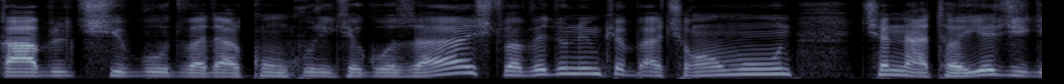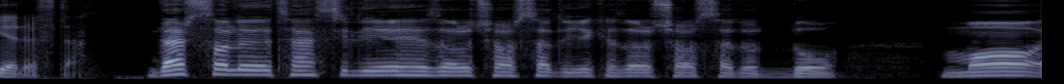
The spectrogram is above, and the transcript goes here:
قبل چی بود و در کنکوری که گذشت و بدونیم که بچه هامون چه نتایجی گرفتن. در سال تحصیلی 1401 1402 ما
